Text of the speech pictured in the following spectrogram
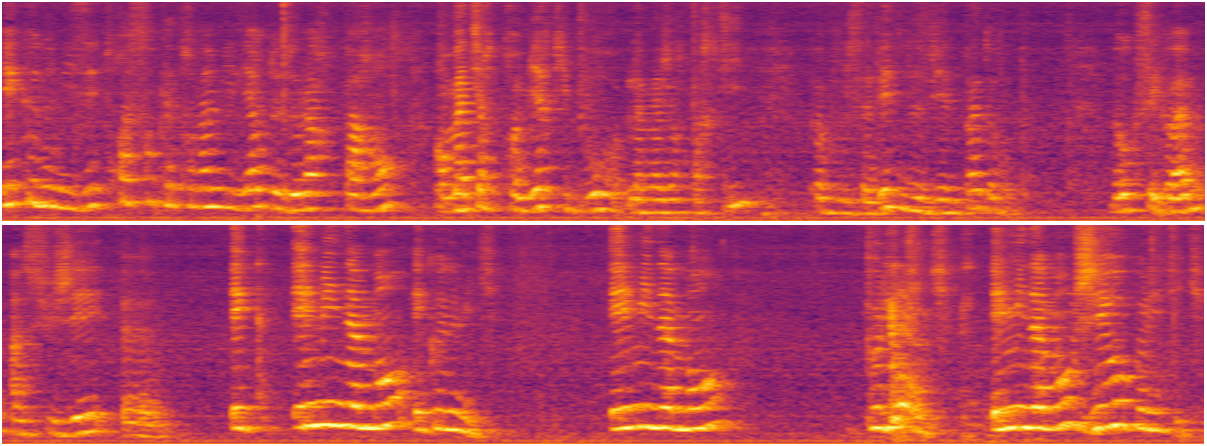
économiser 380 milliards de dollars par an en matières premières qui, pour la majeure partie, comme vous le savez, ne viennent pas d'Europe. Donc c'est quand même un sujet euh, éminemment économique, éminemment politique, éminemment géopolitique.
